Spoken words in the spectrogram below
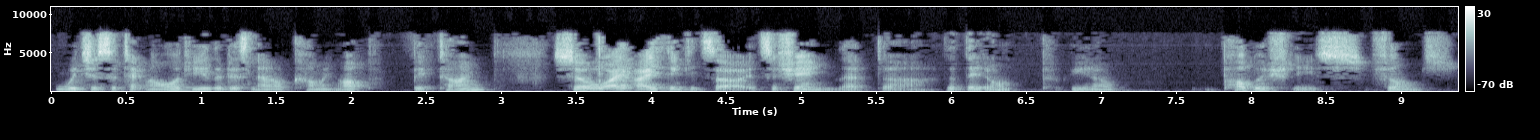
which is a technology that is now coming up big time. So I, I think it's a it's a shame that uh, that they don't you know publish these films.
